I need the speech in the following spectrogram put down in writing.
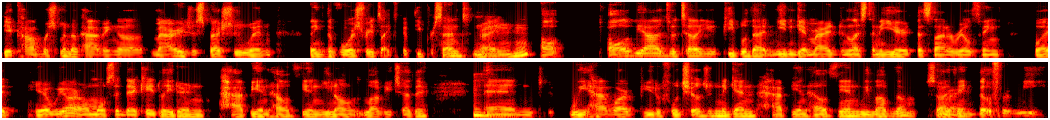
the accomplishment of having a marriage, especially when I think divorce rate's like 50%, right? Mhm. all all of the odds would tell you people that need to get married in less than a year that's not a real thing. But here we are almost a decade later and happy and healthy and you know love each other. Mhm. and we have our beautiful children again happy and healthy and we love them. So i think though for me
